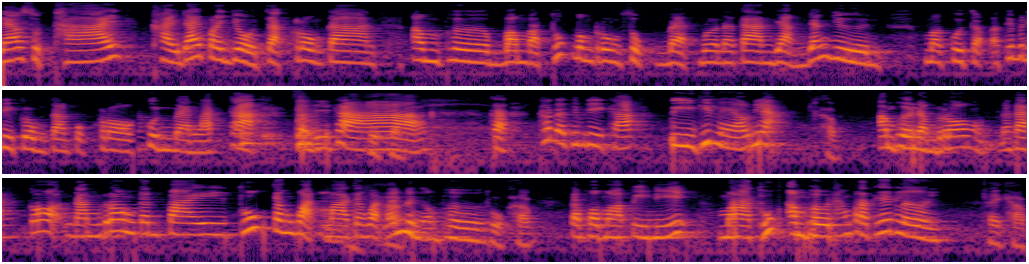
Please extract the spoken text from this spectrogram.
แล้วสุดท้ายใครได้ประโยชน์จากโครงการอำเภอบำบัดทุกข์บำรุงสุขแบบบูรณาการอย่างยั่งยืน มาคุยกับอธิบดีกรมการปกครองคุณแมนรัตน์ค่ะ สวัสดีค่ะสวัสดีครับค่ะท่านอธิบดีคะปีที่แล้วเนี่ยครับอำเภอนำร่องนะคะ ก็นำร่องกันไปทุกจังหวัดมาจังหวัดละหนึ่งอำเภอถูกครับ แต่พอมาปีนี้มาทุกอำเภอทั้งประเทศเลย ใช่ครับ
